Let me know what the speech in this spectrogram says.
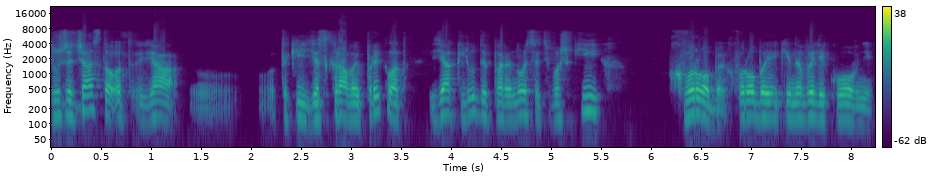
Дуже часто, от я такий яскравий приклад, як люди переносять важкі хвороби, хвороби, які невиліковні.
